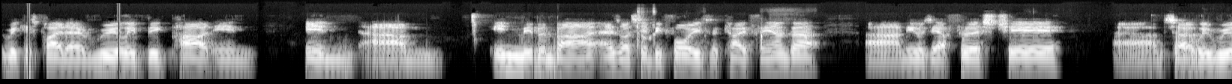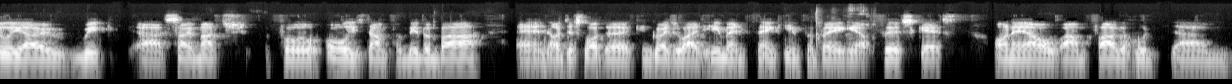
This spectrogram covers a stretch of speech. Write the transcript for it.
Rick has played a really big part in in um, in Mibbinbah. As I said before, he's the co-founder. Um, he was our first chair. Um, so we really owe Rick uh, so much for all he's done for Mibbinbah. And I'd just like to congratulate him and thank him for being our first guest on our um, fatherhood um,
